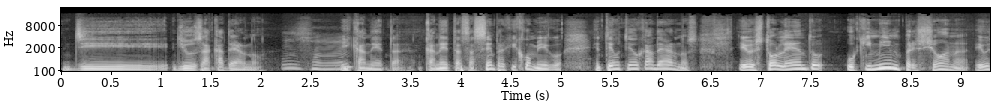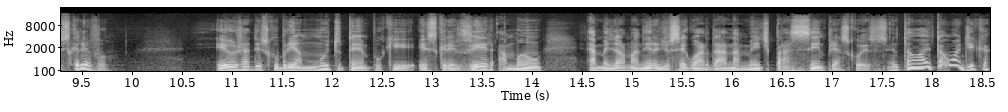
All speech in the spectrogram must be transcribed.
de, de usar caderno uhum. e caneta. Caneta está sempre aqui comigo. Então, eu tenho cadernos. Eu estou lendo, o que me impressiona, eu escrevo. Eu já descobri há muito tempo que escrever à mão é a melhor maneira de você guardar na mente para sempre as coisas. Então, aí está uma dica.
